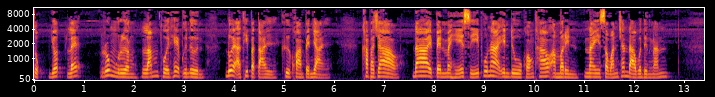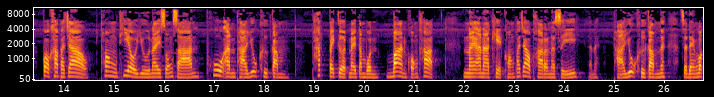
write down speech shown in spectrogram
สุขยศและรุ่งเรืองล้ำถวยเทพอื่นๆ ด้วยอธิปไตยคือความเป็นใหญ่ ข้าพเจ้าได้เป็นมเหสีผู้น่าเอ็นดูของเท้าอมรินในสวรรค์ชั้นดาวดึงนั้น ก็ข้าพเจ้าท่องเที่ยวอยู่ในสงสาร ผู้อันพายุคือกรรม พัดไปเกิดในตำบลบ้านของทาตในอาณาเขตของพระเจ้าพารณสีนะ พายุคือกรรมนะแสดงว่า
